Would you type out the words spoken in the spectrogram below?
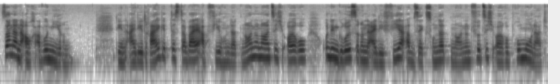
sondern auch abonnieren. Den ID3 gibt es dabei ab 499 Euro und den größeren ID4 ab 649 Euro pro Monat.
